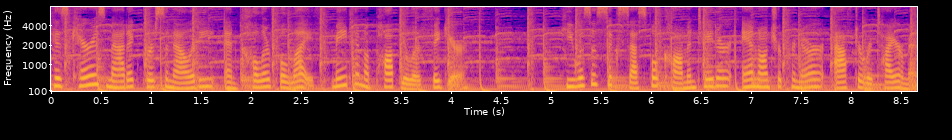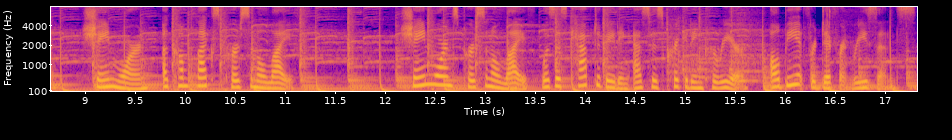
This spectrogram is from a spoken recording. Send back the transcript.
His charismatic personality and colorful life made him a popular figure. He was a successful commentator and entrepreneur after retirement. Shane Warne, a complex personal life. Shane Warne's personal life was as captivating as his cricketing career, albeit for different reasons.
